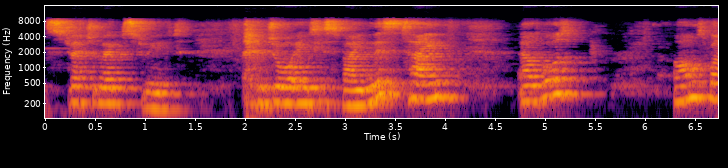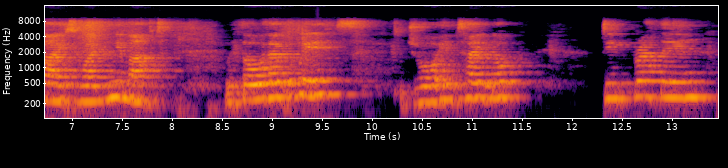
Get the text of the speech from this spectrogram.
Stretch them out straight. Draw into your spine. This time, elbows, arms wide, widen your mat, with or without the weights. Draw in, tighten up. Deep breath in.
